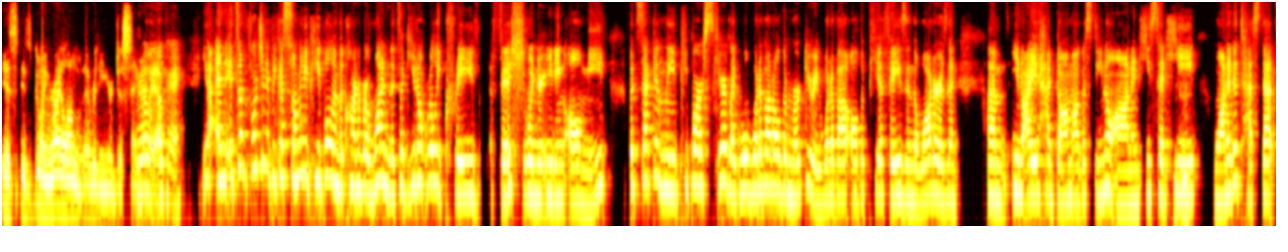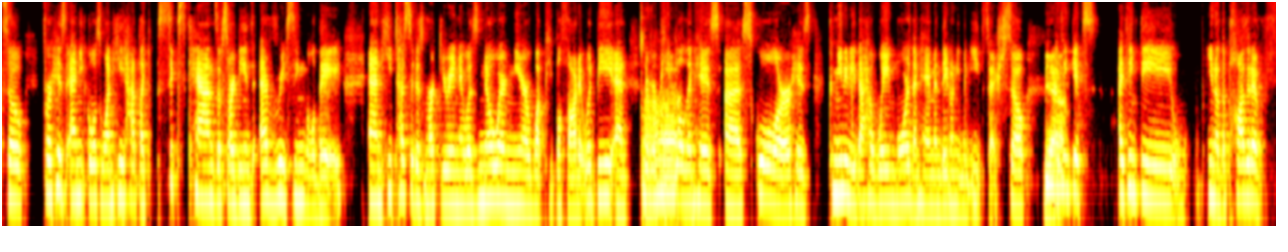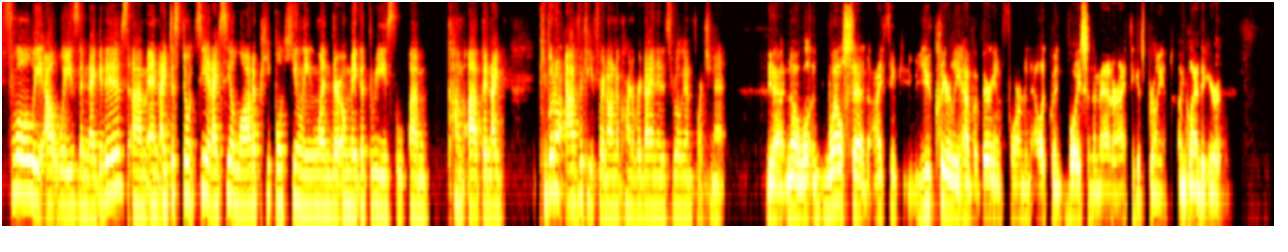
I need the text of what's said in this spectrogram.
is is going right along with everything you're just saying. Really? Right okay. Yeah, and it's unfortunate because so many people in the carnivore one, it's like you don't really crave fish when you're eating all meat. But secondly, people are scared. Like, well, what about all the mercury? What about all the PFAS in the waters? And um, you know, I had Dom D'Agostino on, and he said he mm-hmm wanted to test that. So for his N equals one, he had like six cans of sardines every single day. And he tested his mercury and it was nowhere near what people thought it would be. And there uh, were ah. people in his uh, school or his community that have way more than him and they don't even eat fish. So yeah. I think it's, I think the, you know, the positive fully outweighs the negatives. Um, and I just don't see it. I see a lot of people healing when their omega 3s um, come up. And I, people don't advocate for it on a carnivore diet and it's really unfortunate yeah no well well said i think you clearly have a very informed and eloquent voice in the matter i think it's brilliant i'm glad to hear it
